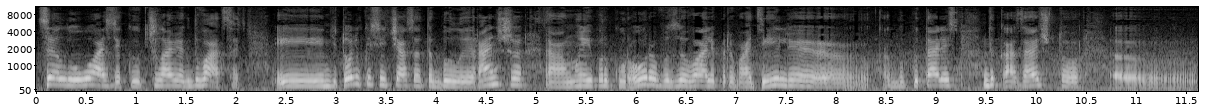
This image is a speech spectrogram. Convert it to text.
целый УАЗик, человек 20, и не только сейчас это было, и раньше а, мы и прокурора вызывали, приводили, э, как бы пытались доказать, что, э,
